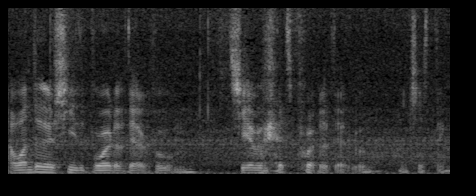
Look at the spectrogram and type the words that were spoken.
I wonder if she's bored of that room. She ever gets bored of that room. Interesting.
